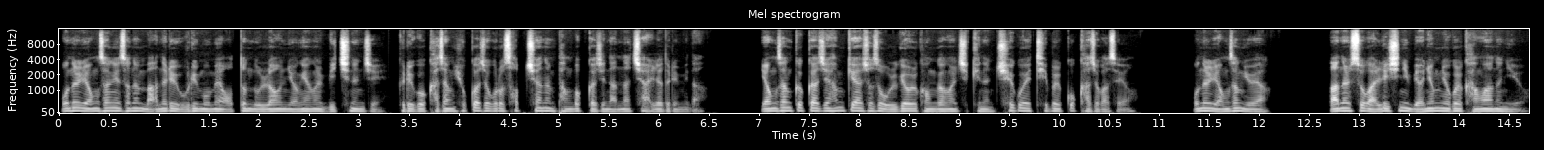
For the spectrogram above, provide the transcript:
오늘 영상에서는 마늘이 우리 몸에 어떤 놀라운 영향을 미치는지 그리고 가장 효과적으로 섭취하는 방법까지 낱낱이 알려드립니다. 영상 끝까지 함께 하셔서 올겨울 건강을 지키는 최고의 팁을 꼭 가져가세요. 오늘 영상 요약. 마늘 속 알리신이 면역력을 강화하는 이유.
